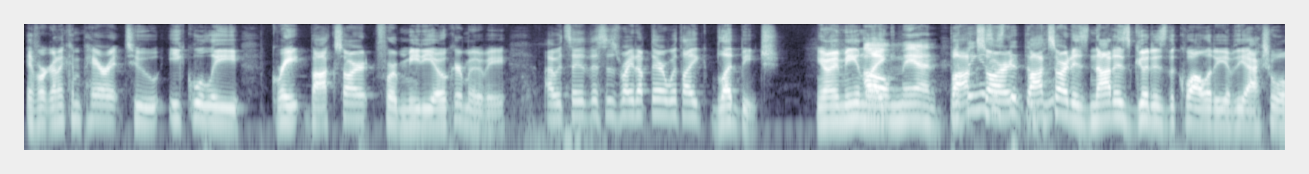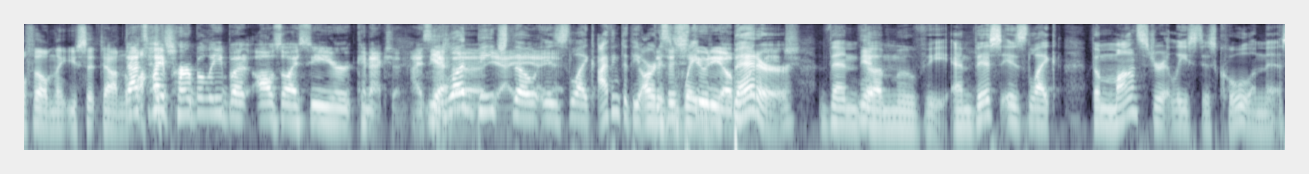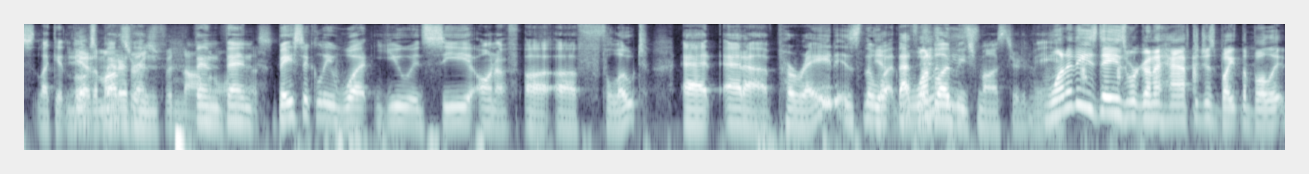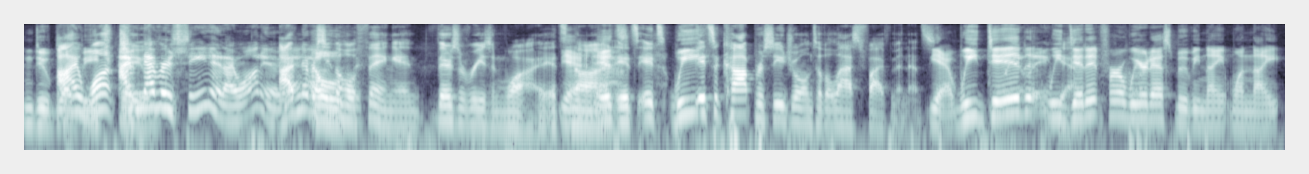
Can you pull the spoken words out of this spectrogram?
If we're going to compare it to equally great box art for mediocre movie, I would say this is right up there with like Blood Beach. You know what I mean? Oh, like oh man, box is, is art that the box bl- art is not as good as the quality of the actual film that you sit down to That's watch. hyperbole, but also I see your connection. I see. Yeah. the- Blood Beach yeah, though yeah, yeah. is like I think that the art This is, is way studio Blood better Beach. Than Yeah. the movie, and this is like the monster at least is cool in this. Like it looks Yeah, the better monster than than than this. basically what you would see on a, a, a float at at a parade is the Yeah, that's one the Blood these- Beach monster to me. One of these days we're gonna have to just bite the bullet and do Blood I Beach. want to. I've never seen it. I want it. I've never seen the Oh. whole thing, and there's a reason why. It's Yeah, not. it's- It's it's we- it's a cop procedural until the last five minutes. Yeah, we did. Really? We Yeah. did it for a weird ass movie night one night,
